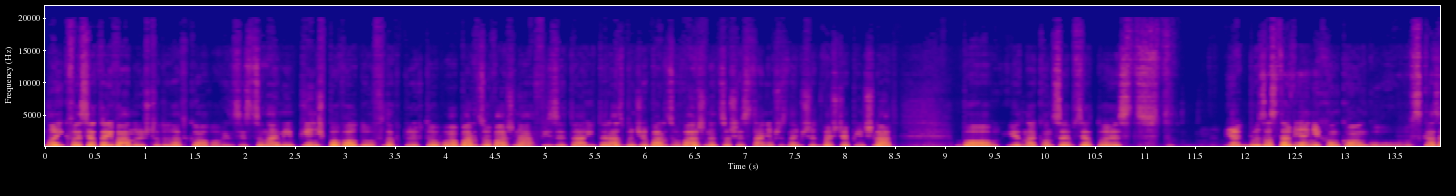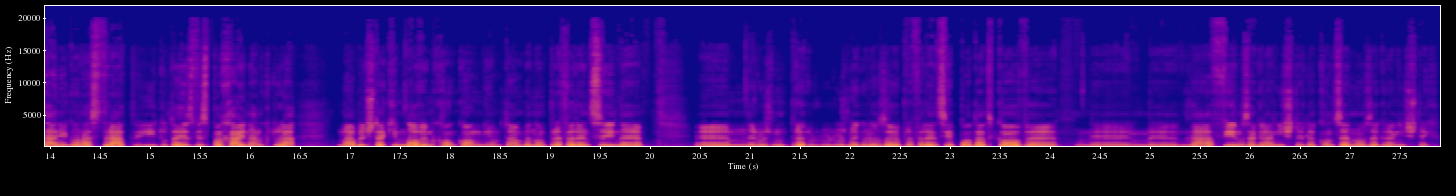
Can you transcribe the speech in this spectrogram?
No i kwestia Tajwanu jeszcze dodatkowo, więc jest co najmniej pięć powodów, dla których to była bardzo ważna wizyta i teraz będzie bardzo ważne, co się stanie przez najbliższe 25 lat, bo jedna koncepcja to jest jakby zostawienie Hongkongu, wskazanie go na straty i tutaj jest wyspa Hainan, która ma być takim nowym Hongkongiem, tam będą preferencyjne różnego rodzaju preferencje podatkowe dla firm zagranicznych, dla koncernów zagranicznych.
